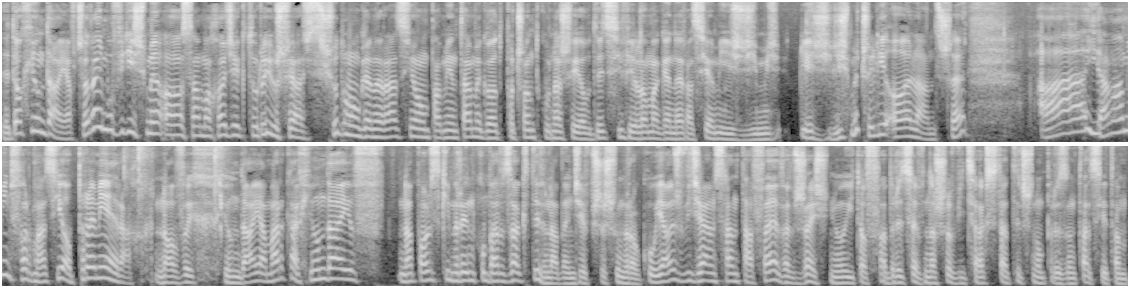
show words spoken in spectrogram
Do Hyundai'a. Wczoraj mówiliśmy o samochodzie, który już jest siódmą generacją, pamiętamy go od początku naszej audycji, wieloma generacjami jeździmy, jeździliśmy, czyli o Elantrze. A ja mam informacje o premierach nowych Hyundai'a. Marka Hyundai w, na polskim rynku bardzo aktywna będzie w przyszłym roku. Ja już widziałem Santa Fe we wrześniu i to w fabryce w Noszowicach. Statyczną prezentację tam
